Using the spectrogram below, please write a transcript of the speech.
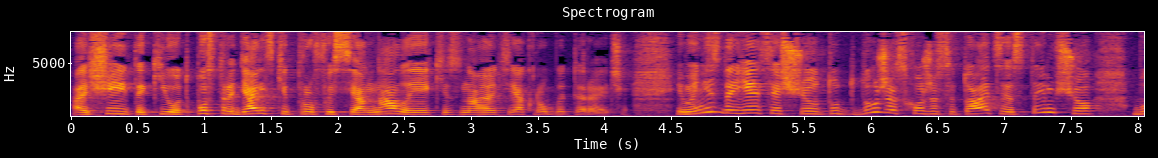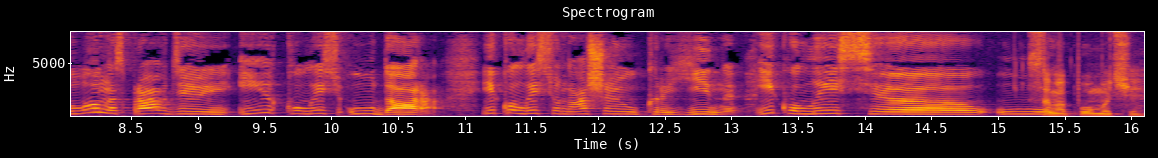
а ще й такі от пострадянські професіонали, які знають, як робити речі. І мені здається, що тут дуже схожа ситуація з тим, що було насправді і колись у удара, і колись у нашої України, і коли колись е, у самопомочі.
